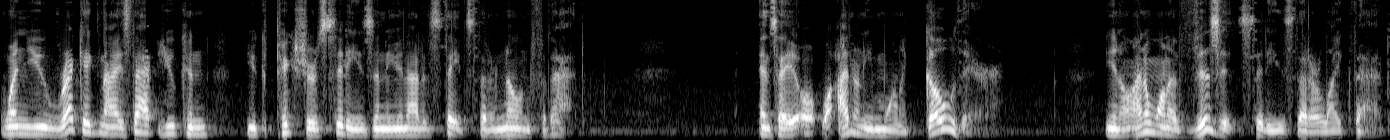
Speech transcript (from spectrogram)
when you recognize that, you can, you can picture cities in the United States that are known for that and say, oh, well, I don't even want to go there. You know, I don't want to visit cities that are like that.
